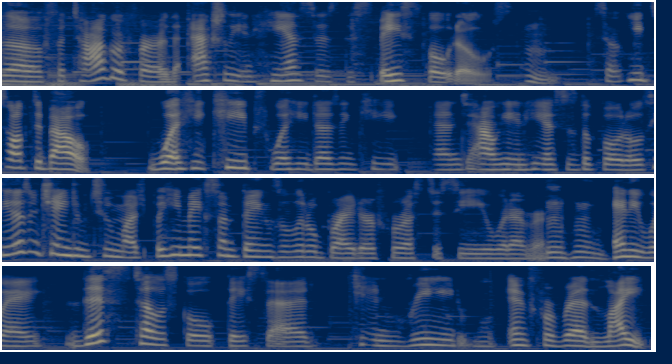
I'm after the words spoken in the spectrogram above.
the photographer that actually enhances the space photos. Hmm. So he talked about what he keeps, what he doesn't keep, and how he enhances the photos. He doesn't change them too much, but he makes some things a little brighter for us to see or whatever. Mhm. Anyway, this telescope, they said, can read infrared light.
